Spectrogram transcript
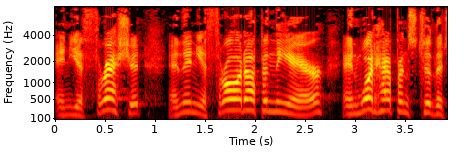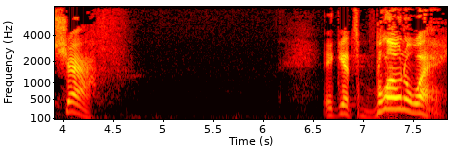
and you thresh it, and then you throw it up in the air. And what happens to the chaff? It gets blown away.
